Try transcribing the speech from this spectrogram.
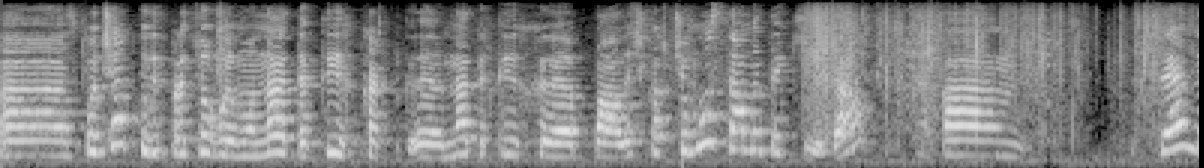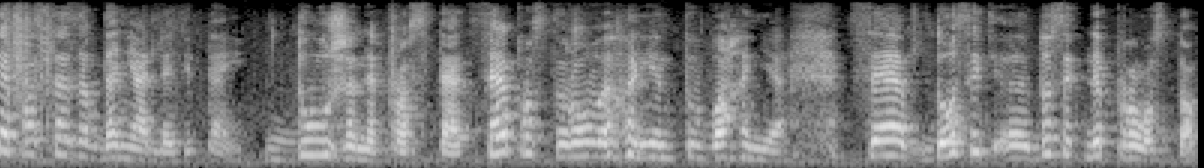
Е, Спочатку відпрацьовуємо на таких на таких паличках. Чому саме такі? Да? Це непросте завдання для дітей. Дуже непросте. Це просторове орієнтування. Це досить, е, досить непросто.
